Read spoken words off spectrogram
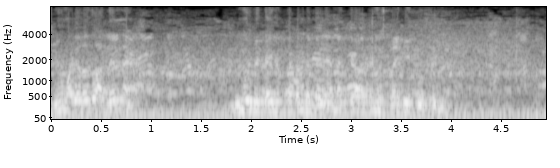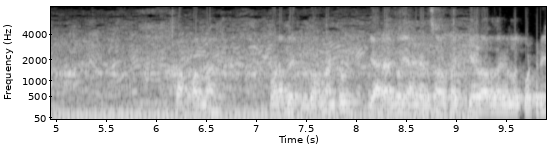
ನೀವು ಮಾಡಿರೋದು ಅದೇನೆ. ನಿಮಗೆ ಬೇಕಾಗಿರ್ತಕ್ಕಂಥ ಬೆಲೆಯನ್ನು ಕೇಳೋಕ್ಕೆ ನೀವು ಸ್ಟ್ರೈಕಿಗೆ ಕೂತ್ರಿ. ತಪ್ಪಲ್ಲ. ಕೊಡಬೇಕು. ಗೌರ್ಮೆಂಟು ಯಾರ್ಯಾರು ಎರಡೆರಡು ಸಾವಿರ ರೂಪಾಯಿ ಕೇಳೋರ್ದಾಗೆಲ್ಲ ಕೊಟ್ರಿ.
